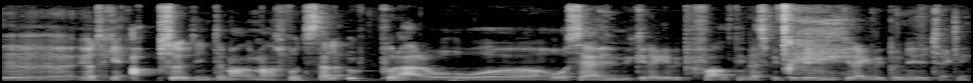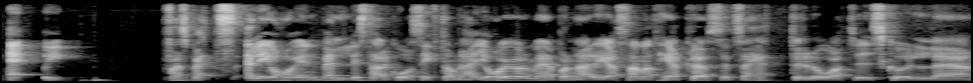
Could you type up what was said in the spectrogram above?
eh, jag tycker absolut inte man, man får inte ställa upp på det här och, och, och säga hur mycket lägger vi på förvaltning respektive hur mycket lägger vi på nyutveckling. Äh, Får jag spets? Eller jag har ju en väldigt stark åsikt om det här. Jag har ju varit med på den här resan att helt plötsligt så hette det då att vi skulle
